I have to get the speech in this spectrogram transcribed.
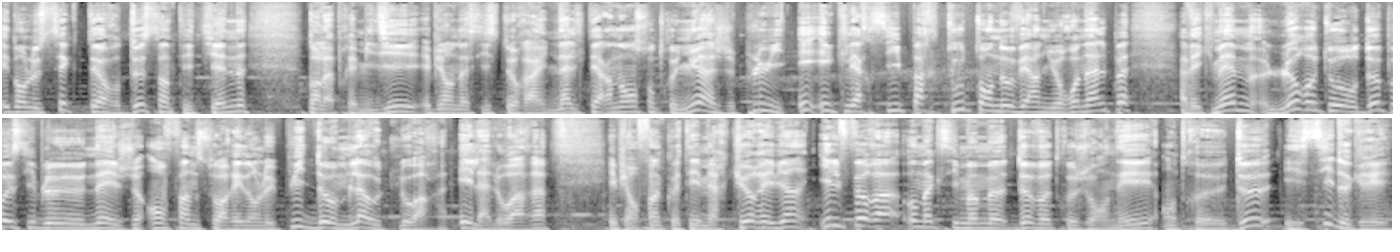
et dans le secteur de Saint-Étienne. Dans l'après-midi, eh bien, on assistera à une alternance entre nuages, pluie et éclaircies partout en Auvergne-Rhône-Alpes avec même le retour de possibles neiges en fin de soirée dans le Puy-de-Dôme, la Haute-Loire et la Loire. Et puis enfin, côté Mercure, eh bien, il fera au maximum de votre journée entre 2 et 6 degrés.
